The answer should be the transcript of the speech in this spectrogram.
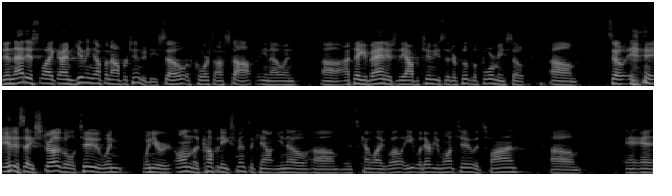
then that is like I'm giving up an opportunity. So, of course, I stop, you know, and uh, I take advantage of the opportunities that are put before me. So, um, so it is a struggle too when when you're on the company expense account. You know, um, it's kind of like, well, eat whatever you want to, it's fine. Um, and,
